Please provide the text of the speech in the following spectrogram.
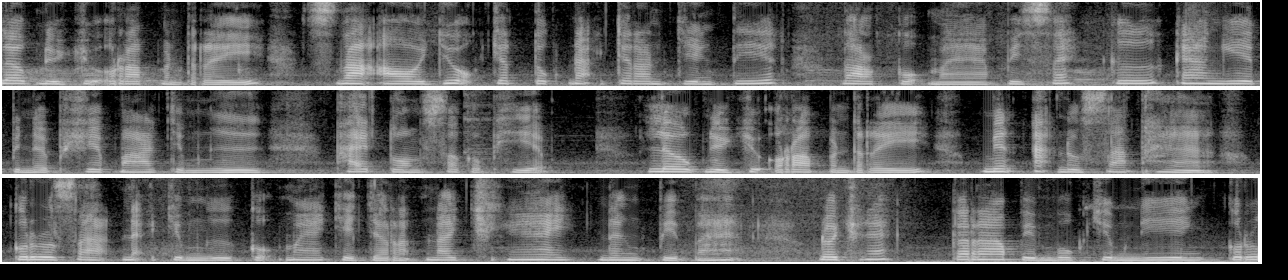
លោកនាយករដ្ឋមន្ត្រី ស្នើឲ្យយកចិត្តទុកដាក់ច្រើនជាងទៀតដល់កុមារពិសេសគឺការងារពិនិត្យព្យាបាលជំងឺថែទាំសុខភាព លោកនាយករដ្ឋមន្ត្រី មានអនុសាសន៍ថា គ្រួសារអ្នកជំងឺកុមារជាចរន្តនៅឆ្ងាយនិងពិបាកដូច្នេះក្រៅពីមុខជំនាញគ្រូ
